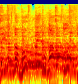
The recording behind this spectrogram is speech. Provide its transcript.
There's no home in home.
